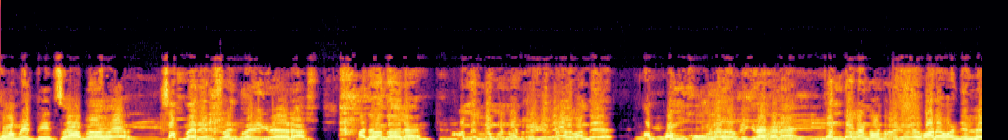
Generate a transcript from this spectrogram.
homemade pizza burger submarine French fry விற்கிற கடை மற்ற வந்து அதுல அமிர்தம் ஒன்று இருக்குது அது வந்து அப்பம் கூழ் அதை விற்கிற கடை தென்றல் ஒன்று இருக்குது வட வண்டியில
